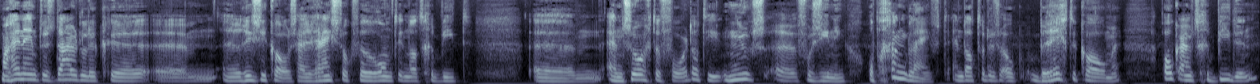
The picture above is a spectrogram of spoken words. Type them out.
Maar hij neemt dus duidelijk uh, uh, risico's. Hij reist ook veel rond in dat gebied. Um, en zorgt ervoor dat die nieuwsvoorziening op gang blijft. En dat er dus ook berichten komen, ook uit gebieden...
